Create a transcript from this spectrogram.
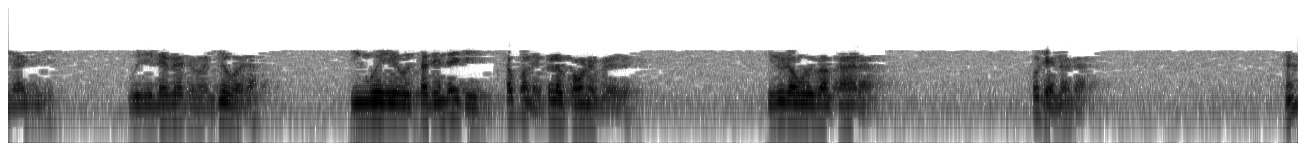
များကြီးတယ်ငွေတွေလည်းပဲတော့ညှို့ရတာဒီငွေတွေကိုစတင်တိုက်တွေထောက်ပံ့လိုက်ဘယ်လောက်ကောင်းတယ်ပဲလေဒီလိုတော့ဝေဘာခံရတာဟုတ်တယ်နော်ဒါဟ မ်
